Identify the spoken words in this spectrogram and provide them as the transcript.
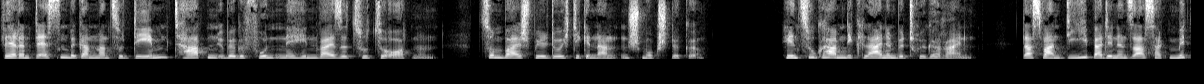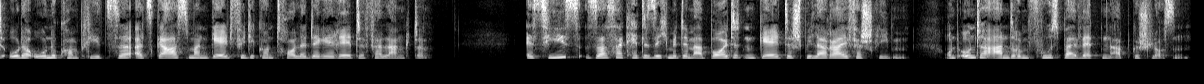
Währenddessen begann man zudem, Taten über gefundene Hinweise zuzuordnen, zum Beispiel durch die genannten Schmuckstücke. Hinzu kamen die kleinen Betrügereien. Das waren die, bei denen Sassak mit oder ohne Komplize als Gasmann Geld für die Kontrolle der Geräte verlangte. Es hieß, Sassak hätte sich mit dem erbeuteten Geld der Spielerei verschrieben und unter anderem Fußballwetten abgeschlossen.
